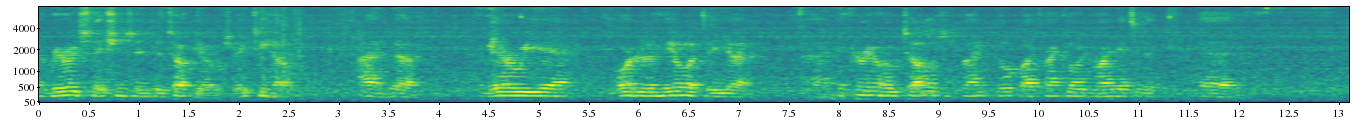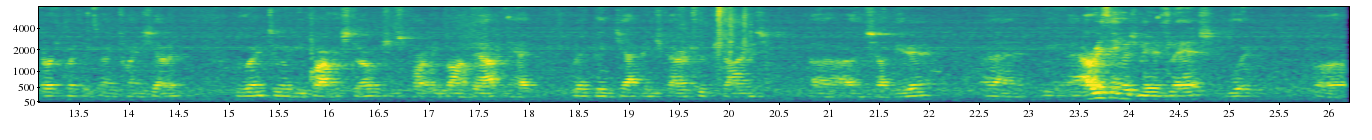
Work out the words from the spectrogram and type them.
the railroad stations into Tokyo, it was 18 of them. And uh, there we uh, ordered a meal at the uh, Imperial Hotel, which Frank, built by Frank Lloyd Wright after the earthquake of 1927. We went to a department store, which was partly bombed out, and had great big Japanese paratroop signs uh, in Siberia. Uh, everything was made of glass, wood, uh,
